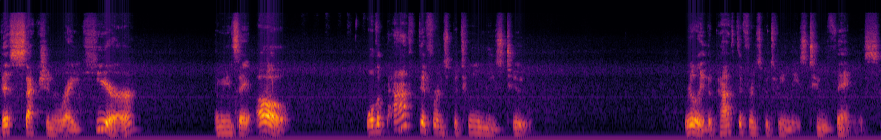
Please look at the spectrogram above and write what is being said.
this section right here. And we can say, oh, well, the path difference between these two, really, the path difference between these two things,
